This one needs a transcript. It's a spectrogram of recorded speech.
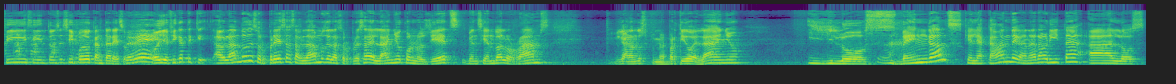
Sí, sí, entonces sí puedo cantar eso. Bebé. Oye, fíjate que hablando de sorpresas, hablábamos de la sorpresa del año con los Jets venciendo a los Rams, ganando su primer partido del año. Y los Bengals que le acaban de ganar ahorita a los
